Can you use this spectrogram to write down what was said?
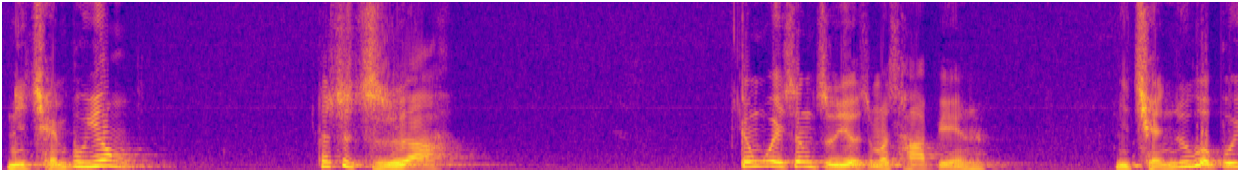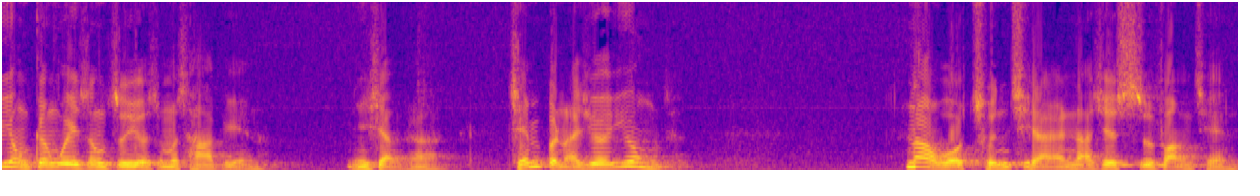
你钱不用，那是纸啊，跟卫生纸有什么差别呢？你钱如果不用，跟卫生纸有什么差别呢？你想看，钱本来就要用的。那我存起来那些私房钱，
